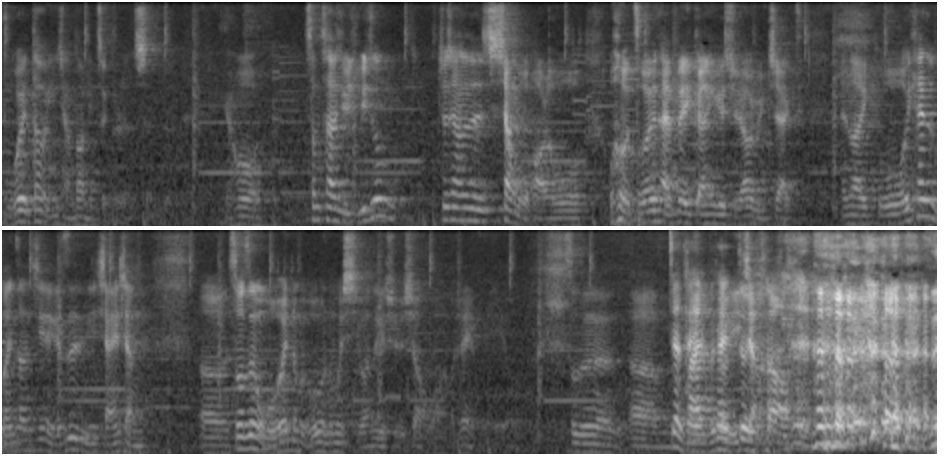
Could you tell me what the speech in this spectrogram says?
不会到影响到你整个人生的。然后，sometimes you you do，就像是像我好了，我 我昨天才被刚一个学校 reject，and like 我一开始蛮伤心的。可是你想一想，呃，说真的，我会那么我有那么喜欢这个学校吗？好像也没有。说真的，呃，这样讲也不太影响到，只是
